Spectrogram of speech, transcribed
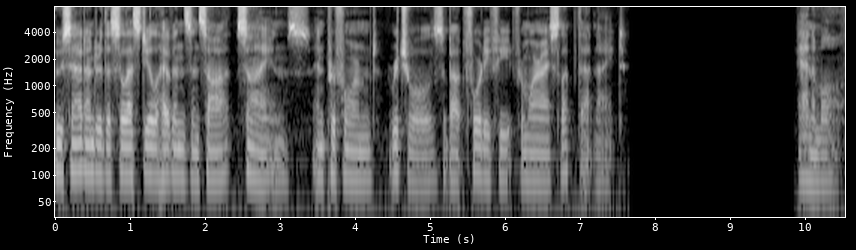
who sat under the celestial heavens and saw signs and performed rituals about forty feet from where I slept that night. Animal.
